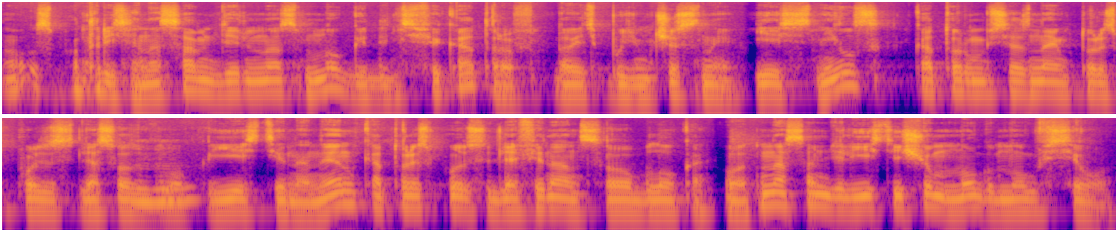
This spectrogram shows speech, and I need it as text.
Ну, смотрите, на самом деле у нас много идентификаторов, давайте будем честны. Есть СНИЛС, который мы все знаем, который используется для соцблока, есть ИНН, который используется для финансового блока. Вот. На самом деле есть еще много-много всего.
